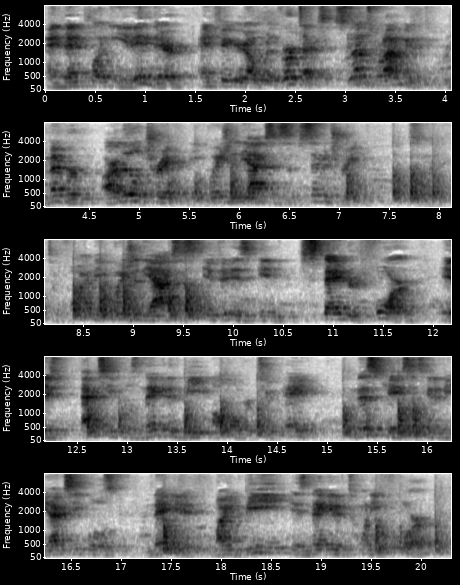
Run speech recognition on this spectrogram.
and then plugging it in there and figuring out where the vertex is. So that's what I'm going to do. Remember, our little trick, the equation of the axis of symmetry, so the equation of the axis, if it is in standard form, is x equals negative b all over 2a. In this case, it's going to be x equals negative. My b is negative 24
